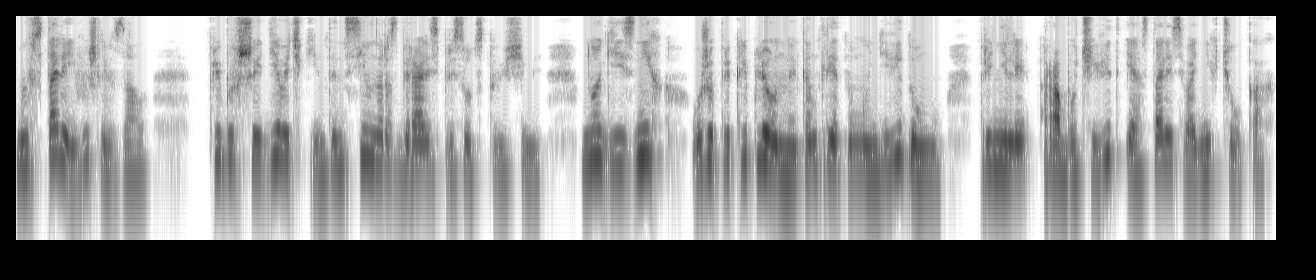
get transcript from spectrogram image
Мы встали и вышли в зал. Прибывшие девочки интенсивно разбирались с присутствующими. Многие из них, уже прикрепленные к конкретному индивидууму, приняли рабочий вид и остались в одних чулках.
